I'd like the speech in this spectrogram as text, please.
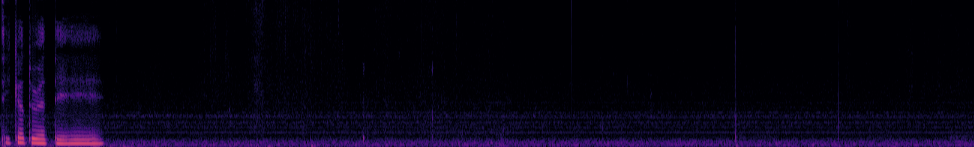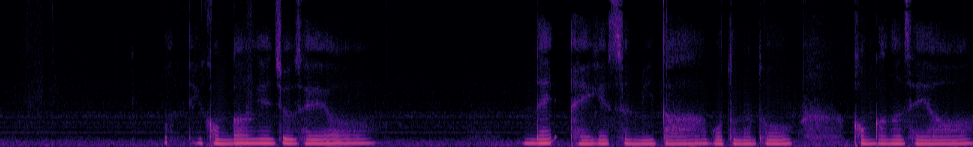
ティキャドゥエテー。 해주세요. 네, 알겠습니다. 모두 모두 건강하세요.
